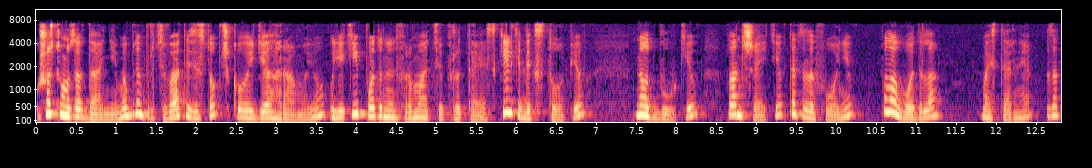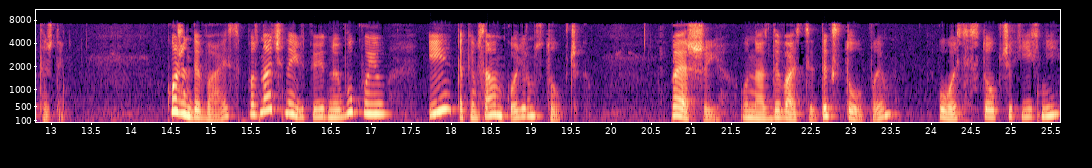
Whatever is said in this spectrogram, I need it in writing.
У шостому завданні ми будемо працювати зі стопчиковою діаграмою, у якій подано інформацію про те, скільки декстопів, ноутбуків, планшетів та телефонів полагодила майстерня за тиждень. Кожен девайс позначений відповідною буквою і таким самим кольором стовпчик. Перший у нас девайс це декстопи, ось стовпчик їхній.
